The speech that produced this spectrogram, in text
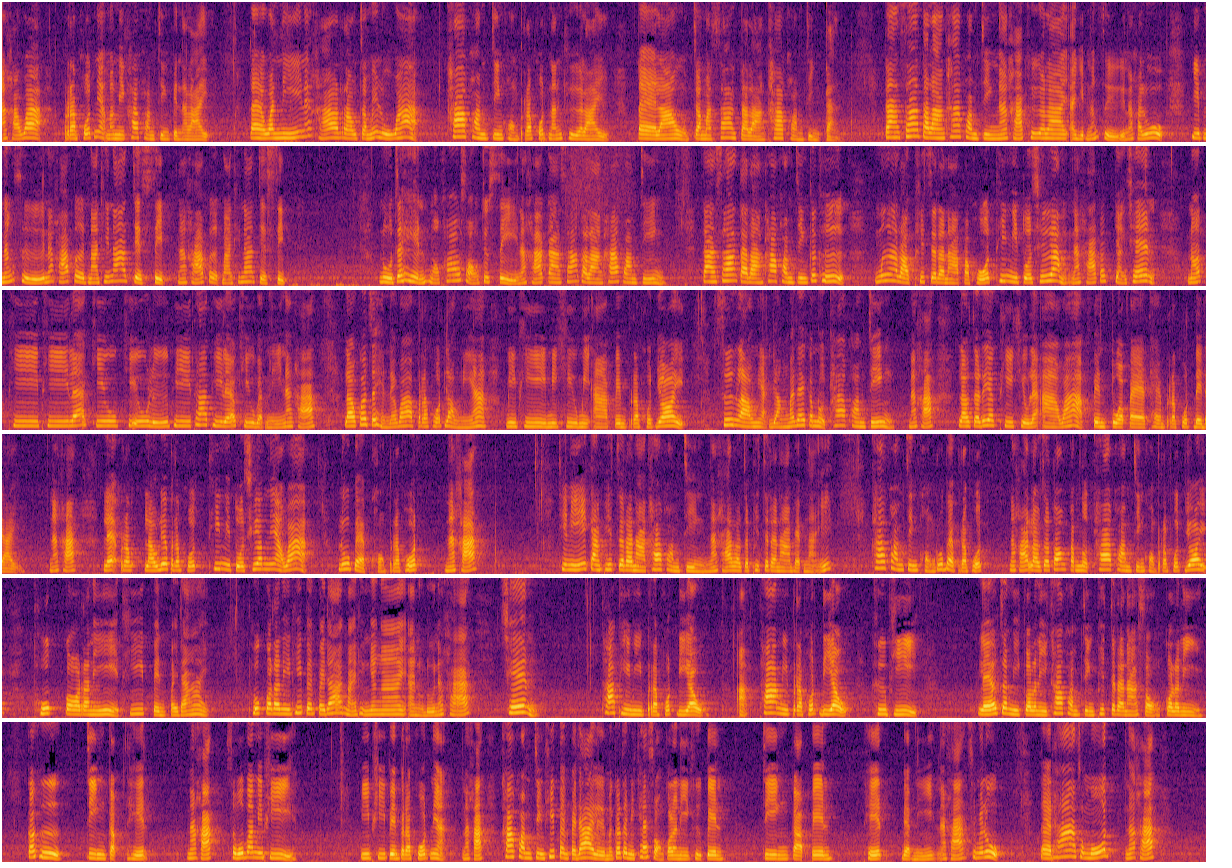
นะคะว่าประพจน์เนี่ยมันมีค่าความจริงเป็นอะไร แต่วันนี้นะคะเราจะไม่รู้ว่าค่าความจริงของประพจน์นั้นคืออะไร แต่เราจะมาสร้างตารางค่าความจริงกัน การสร้างตารางค่าความจริงนะคะ คืออะไรอหยิบหนังสือนะคะลูก หยิบหนังสือนะคะ เปิดมาที่หน้า 70นะคะ เปิดมาที่หน้า 70 หนูจะเห็นหัวข้อ 2.4 นะคะ การสร้างตารางค่าความจริง การสร้างตารางค่าความจริงก็คือ เมื่อเราพิจารณาประพจน์ที่มีตัวเชื่อมนะคะ ก็อย่างเช่น not p p และ q q หรือ p ถ้า p แล้ว q แบบนี้นะคะ เราก็จะเห็นได้ว่าประพจน์เหล่านี้มี p มี q มี r เป็นประพจน์ย่อย ซึ่งเราเนี่ยยังไม่ได้กำหนดค่าความจริงนะคะ เราจะเรียก p q และ r ว่าเป็นตัวแปรแทนประพจน์ใด ๆ นะคะ และเราเรียกประพจน์ที่มีตัวเชื่อมเนี่ยว่า รูปแบบของประพจน์นะคะ ทีนี้การพิจารณาค่าความจริงนะคะ เราจะพิจารณาแบบไหน ค่าความจริงของรูปแบบประพจน์นะคะ เราจะต้องกำหนดค่าความจริงของประพจน์ย่อยทุกกรณีที่เป็นไปได้ ทุกกรณีที่เป็นไปได้หมายถึงยังไง อะหนูดูนะคะ เช่น ถ้า p มีประพจน์เดียวอะถ้ามีประพจน์เดียวคือ p แล้วจะมีกรณีค่าความจริงพิจารณา 2 กรณี ก็คือจริงกับเท็จนะคะ สมมุติว่ามี p มี p เป็นประพจน์เนี่ยนะคะ ค่าความจริงที่เป็นไปได้เลย มันก็จะมีแค่ 2 กรณีคือเป็นจริงกับเป็นเท็จแบบนี้นะคะ ใช่ไหมลูก แต่ถ้าสมมุตินะคะ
